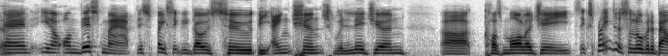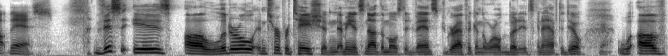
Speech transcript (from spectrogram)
yeah. And, you know, on this map, this basically goes to the ancients, religion, uh, cosmology. Explain to us a little bit about this. This is a literal interpretation. I mean, it's not the most advanced graphic in the world, but it's going to have to do. Yeah. Of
